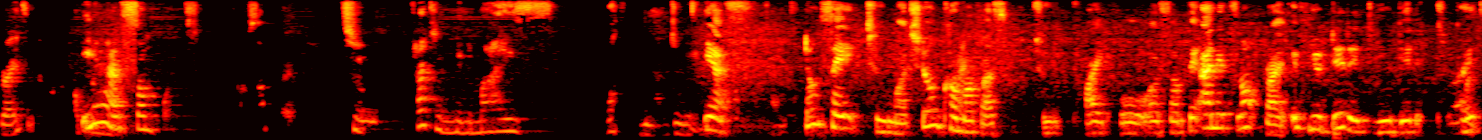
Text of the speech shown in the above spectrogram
right? Yeah. At some point, somewhere, to try to minimize what we are doing. yes. Don't say too much. Don't come off as too prideful or something. And it's not pride. If you did it, you did it, right?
